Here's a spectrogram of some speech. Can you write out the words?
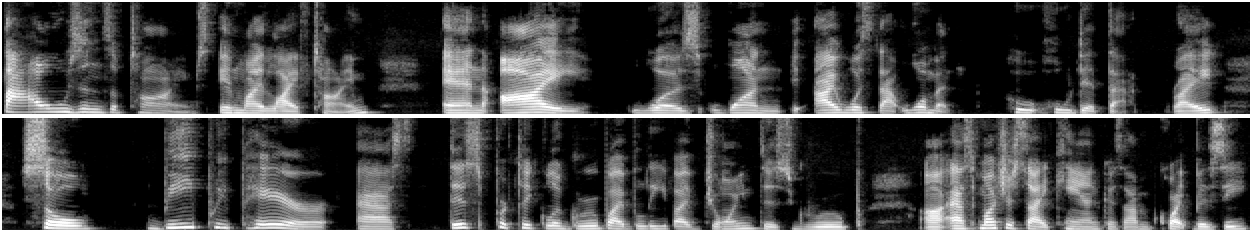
thousands of times in my lifetime, and I was one. I was that woman who who did that, right? So be prepared as this particular group. I believe I've joined this group uh, as much as I can because I'm quite busy.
